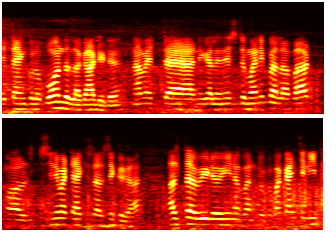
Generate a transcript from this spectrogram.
ಇತ್ತೆ ಅಂಕುಲು ಪೋಂದುಲ್ಲ ಗಾಡಿಡ್. ನಮ್ಮ ಎತ್ತ ನಿಗಲ ನೆಕ್ಸ್ಟ್ ಮಣಿಪಾಲ ಬಾಟ್ ಸಿನಿಮಾ ಟ್ಯಾಕ್ಸ್ ಸಿಕ್ಕಗ. ಅಲ್ತ ವೀಡಿಯೋ ಈನ ಬಂತು. ಬಕಂಚಿನ ಈತ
